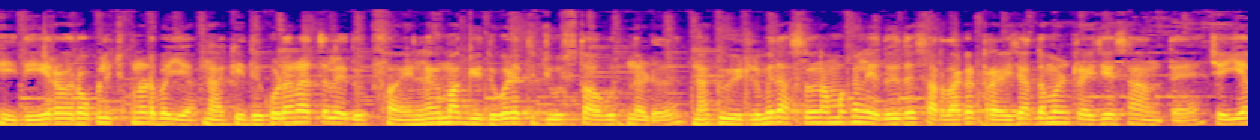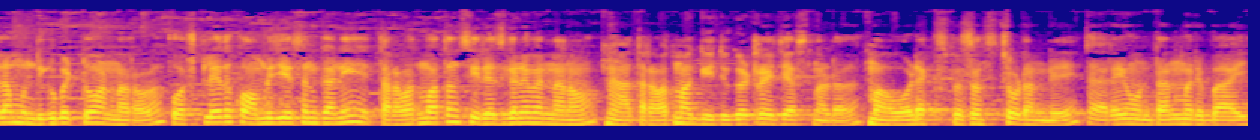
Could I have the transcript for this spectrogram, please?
ఇది ఇరవై రూపాయలు ఇచ్చుకున్నాడు భయ్య. నాకు ఇది కూడా నచ్చలేదు. ఫైనల్గా మాకు ఇది కూడా అయితే జ్యూస్ తాగుతున్నాడు. నాకు వీటి మీద అసలు నమ్మకం లేదు. ఇదే సరదాగా ట్రై చేద్దామని ట్రై చేసా అంతే. చెయ్యాలా ముందుకు పెట్టు అన్నారు. ఫస్ట్ లేదో కామెడీ చేశాను కానీ తర్వాత మాత్రం సీరియస్ గానే విన్నాను. నా తర్వాత మాకు ఇది కూడా ట్రై చేస్తున్నాడు. మా ఓడ ఎక్స్ప్రెషన్స్ చూడండి. సరే ఉంటాను మరి బాయ్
